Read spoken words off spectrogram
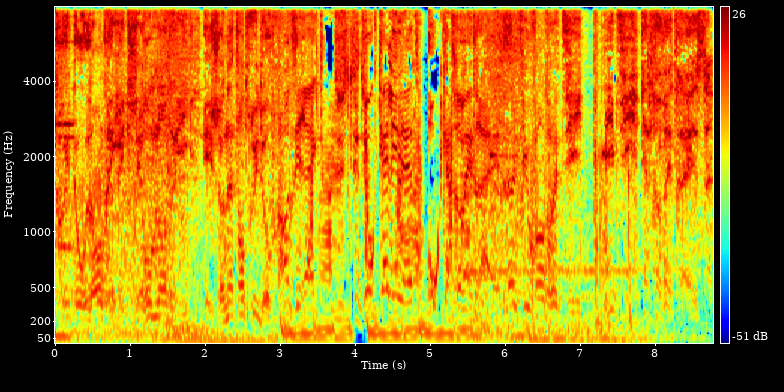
Trudeau Landry avec Jérôme Landry et Jonathan Trudeau. En direct du studio Calinette Au 93. Lundi au vendredi, midi 93.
